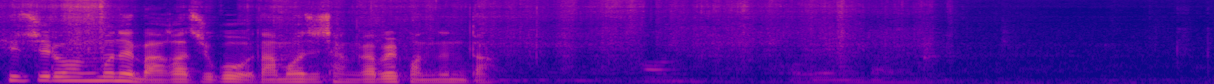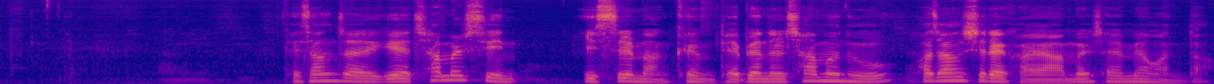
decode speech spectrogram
휴지로 항문을 막아주고 나머지 장갑을 벗는다. 대상자에게 참을 수 있, 있을 만큼 대변을 참은 후 화장실에 가야 함을 설명한다.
